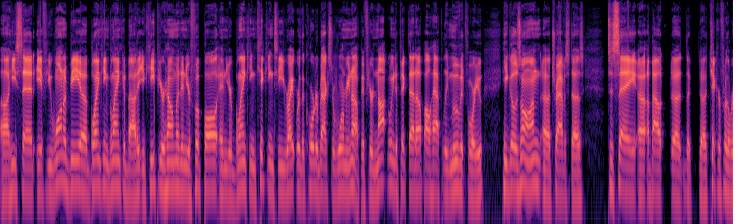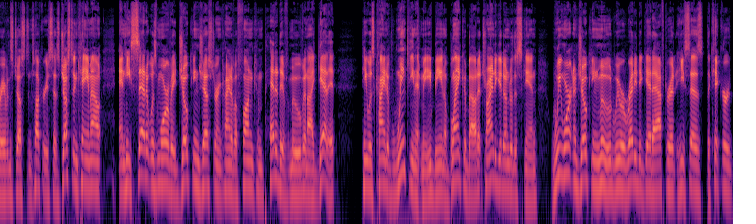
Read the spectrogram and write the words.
Uh, he said, if you want to be a blanking blank about it, you keep your helmet and your football and your blanking kicking tee right where the quarterbacks are warming up. If you're not going to pick that up, I'll happily move it for you. He goes on, uh, Travis does, to say uh, about uh, the uh, kicker for the Ravens, Justin Tucker. He says Justin came out and he said it was more of a joking gesture and kind of a fun competitive move, and I get it. He was kind of winking at me, being a blank about it, trying to get under the skin. We weren't in a joking mood. We were ready to get after it. He says the kicker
